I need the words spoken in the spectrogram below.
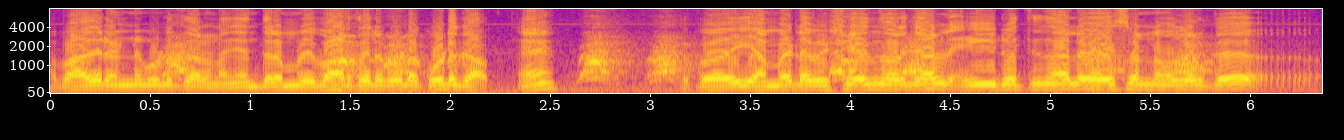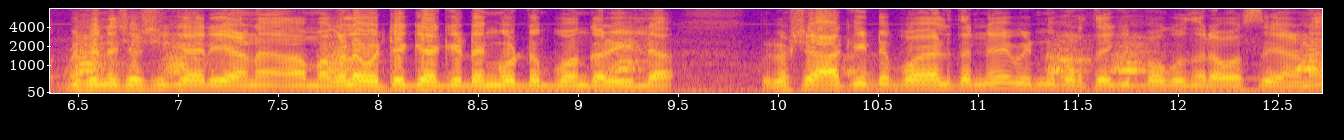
അപ്പോൾ അത് രണ്ടും കൂടി തരണം. ഞാൻ നമ്മൾ ഈ വാർത്തയിൽ കൂടെ കൊടുക്കാം. ഏ? ഇപ്പോൾ ഈ അമ്മയുടെ വിഷയം എന്ന് പറഞ്ഞാൽ ഈ ഇരുപത്തിനാല് വയസ്സുണ്ട് മകൾക്ക് ഭിന്നശേഷിക്കാരിയാണ് ആ മകളെ ഒറ്റയ്ക്കാക്കിയിട്ട് എങ്ങോട്ടും പോകാൻ കഴിയില്ല. ഒരുപക്ഷെ ആക്കിയിട്ട് പോയാൽ തന്നെ വീടിന് പുറത്തേക്ക് പോകുന്ന ഒരു അവസ്ഥയാണ്.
